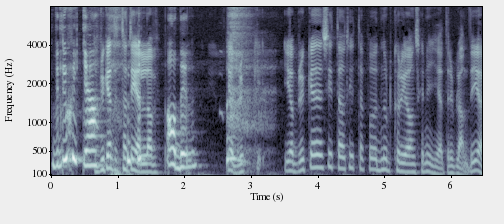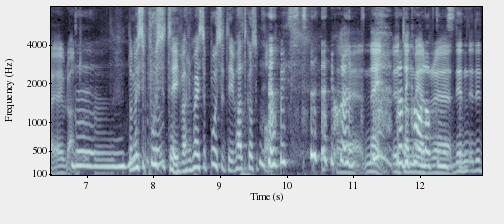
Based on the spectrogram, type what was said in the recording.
Vill du skicka Du brukar inte ta del av... A-delen? Jag, bruk, jag brukar sitta och titta på nordkoreanska nyheter ibland. Det gör jag ibland. Du... De är så positiva, de är så positiva, allt går så bra. Ja, visst. Skönt. Eh, nej, utan mer, eh, det, optimister. det,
